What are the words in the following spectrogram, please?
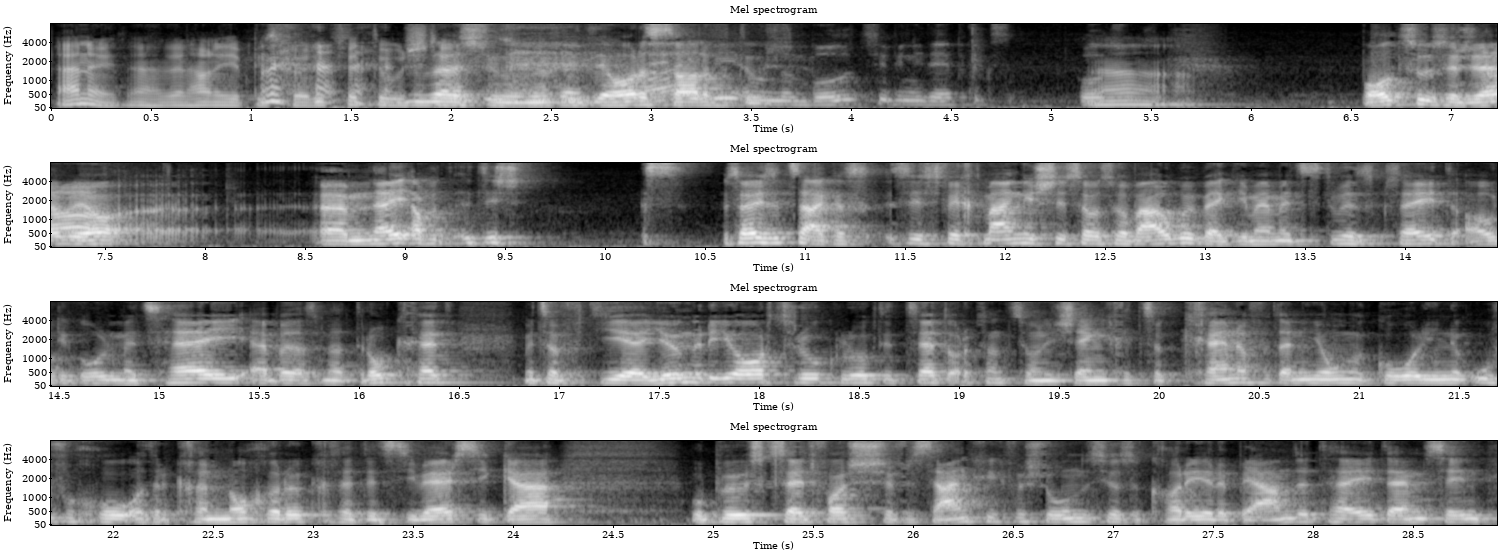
Auch nicht? Ja, dann habe ich etwas völlig vertauscht. Das ist schon die Jahreszahlen Meili vertauscht. Und Bolzi bin ich dort. gewesen. Bolzi. Ah. Bolzhauser, ja, Ah. ja. Äh, ähm, nein, aber es ist, soll ich jetzt sagen, es, ist vielleicht manchmal so, so Wellbewegung. Wenn man jetzt, du hast gesagt, all die Goal, wir jetzt haben, eben, dass man da Druck hat, wenn man auf die jüngeren Jahre zurückschaut, die Z-Organisation, ist eigentlich jetzt so keiner von diesen jungen Goalinnen raufgekommen oder können nachrücken. Es hat jetzt diverse gegeben, die bös gesagt fast eine Versenkung verschwunden sind, also Karriere beendet haben in dem Sinn.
